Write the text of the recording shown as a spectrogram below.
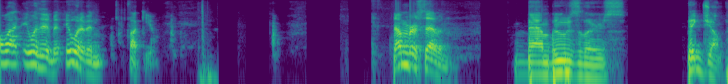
know what? It would have been. It would have been. Fuck you. Number seven. Bamboozlers. Big jump.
